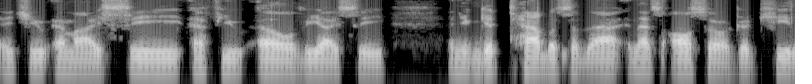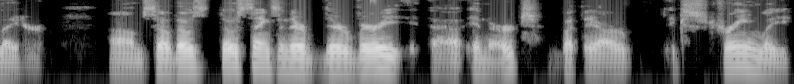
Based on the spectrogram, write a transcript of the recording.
H U M I C F U L V I C, and you can get tablets of that, and that's also a good chelator. Um, so those those things, and they're they're very uh, inert, but they are extremely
